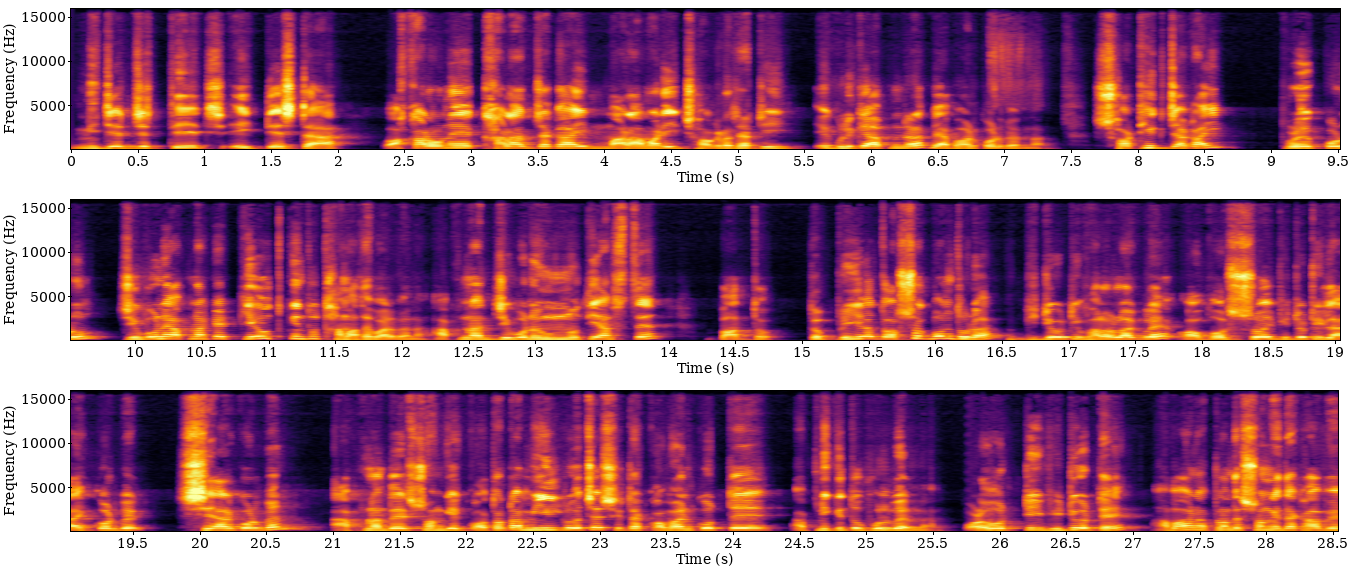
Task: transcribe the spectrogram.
নিজের যে তেজ, এই তেজটা অকারণে খারাপ জায়গায় মারামারি, ঝগড়াঝাটি, এগুলিকে আপনারা ব্যবহার করবেন না। সঠিক জায়গায় প্রয়োগ করুন। জীবনে আপনাকে কেউ কিন্তু থামাতে পারবে না। আপনার জীবনে উন্নতি আসতে বাধ্য। তো প্রিয় দর্শক বন্ধুরা, ভিডিওটি ভালো লাগলে অবশ্যই ভিডিওটি লাইক করবেন, শেয়ার করবেন। আপনাদের সঙ্গে কতটা মিল রয়েছে সেটা কমেন্ট করতে আপনি কিন্তু ভুলবেন না। পরবর্তী ভিডিওতে আবার আপনাদের সঙ্গে দেখা হবে।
